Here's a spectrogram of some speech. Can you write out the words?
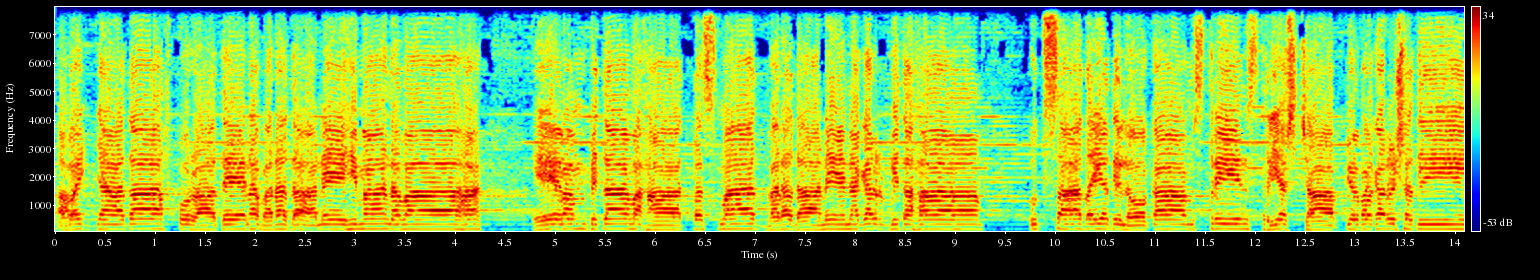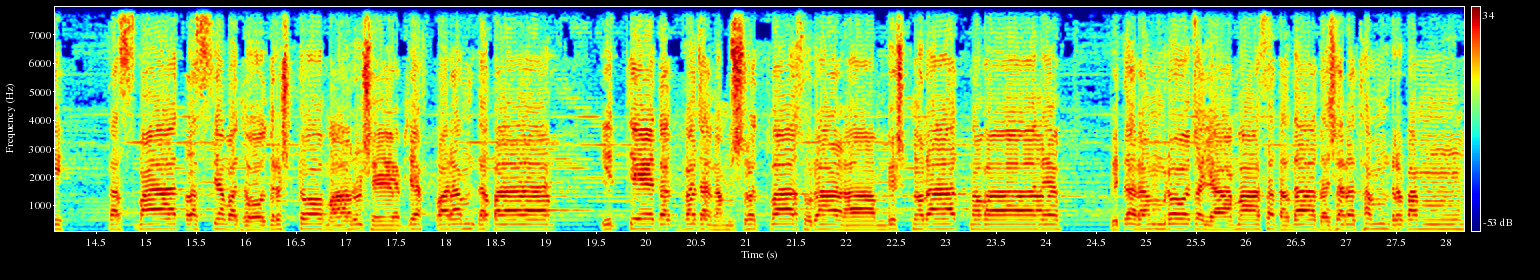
अवज्ञाताः पुरातेन वरदाने हि मानवाः। एवम् पितामहात् तस्माद्वरदानेन गर्वितः। उत्सादयति लोकाम् स्त्रीन् स्त्रियश्चाप्युपकर्षति। तस्मात् तस्य वधो दृष्टो मानुषेभ्यः परम् तप इत्येतद्वचनम् श्रुत्वा सुराणाम् विष्णुरात्मवान्। पितरम् रोचयामास तदा दशरथम् नृपम्।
